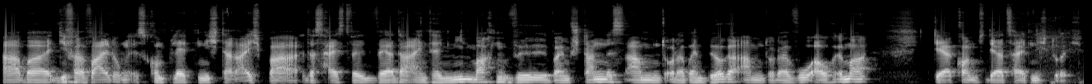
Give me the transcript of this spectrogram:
aber die Verwaltung ist komplett nicht erreichbar. Das heißt, wenn, wer da einen Termin machen will beim Standesamt oder beim Bürgeramt oder wo auch immer, der kommt derzeit nicht durch.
